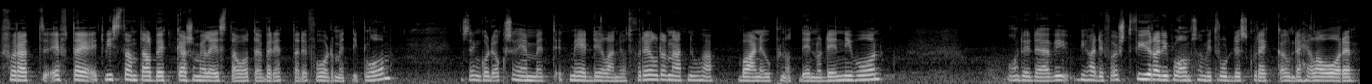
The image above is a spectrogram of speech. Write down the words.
För att efter ett visst antal böcker som är lästa och återberättade får de ett diplom. Och sen går det också hem ett, ett meddelande åt föräldrarna att nu har barnet uppnått den och den nivån. Och det där, vi, vi hade först fyra diplom som vi trodde skulle räcka under hela året.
